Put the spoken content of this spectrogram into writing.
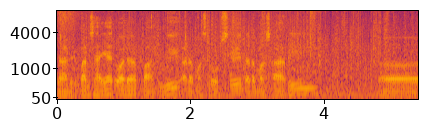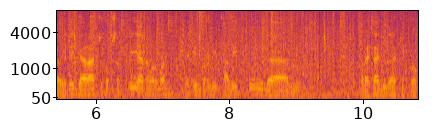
Nah di depan saya itu ada Pak Dwi, ada Mas Rose, ada Mas Ari. Uh, ini jalan cukup sepi ya teman-teman. Jadi berlika-liku dan mereka juga cukup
